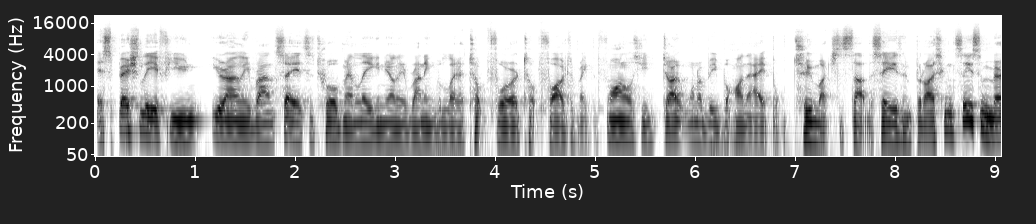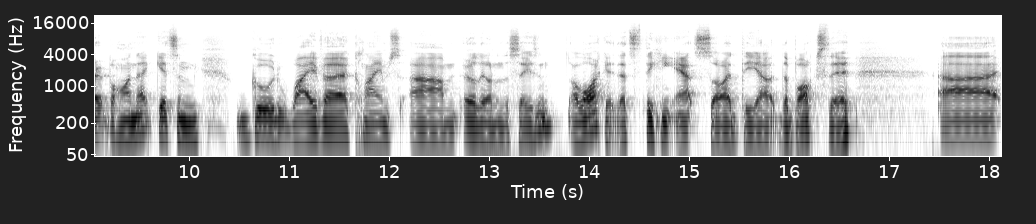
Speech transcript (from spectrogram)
especially if you you're only run say it's a 12 man league and you're only running with like a top four or a top five to make the finals, you don't want to be behind the eight ball too much to start the season. But I can see some merit behind that. Get some good waiver claims um, early on in the season. I like it. That's thinking outside the uh, the box there. Uh,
